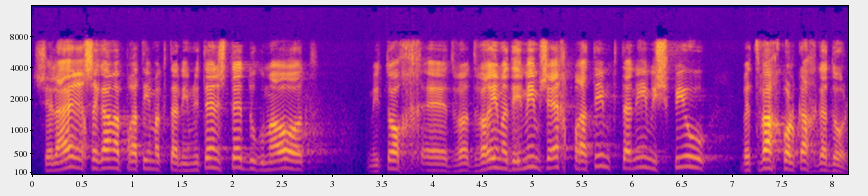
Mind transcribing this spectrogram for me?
של הערך שגם הפרטים הקטנים. ניתן שתי דוגמאות מתוך אה, דברים מדהימים שאיך פרטים קטנים השפיעו בטווח כל כך גדול.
